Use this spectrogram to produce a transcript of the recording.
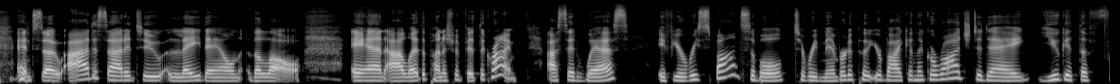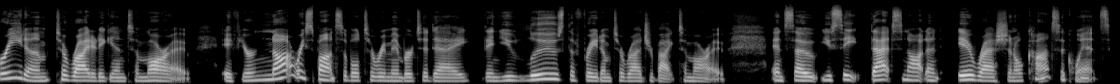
and so I decided to lay down the law and I let the punishment fit the crime. I said, Wes, if you're responsible to remember to put your bike in the garage today, you get the freedom to ride it again tomorrow. If you're not responsible to remember today, then you lose the freedom to ride your bike tomorrow. And so you see, that's not an irrational consequence.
